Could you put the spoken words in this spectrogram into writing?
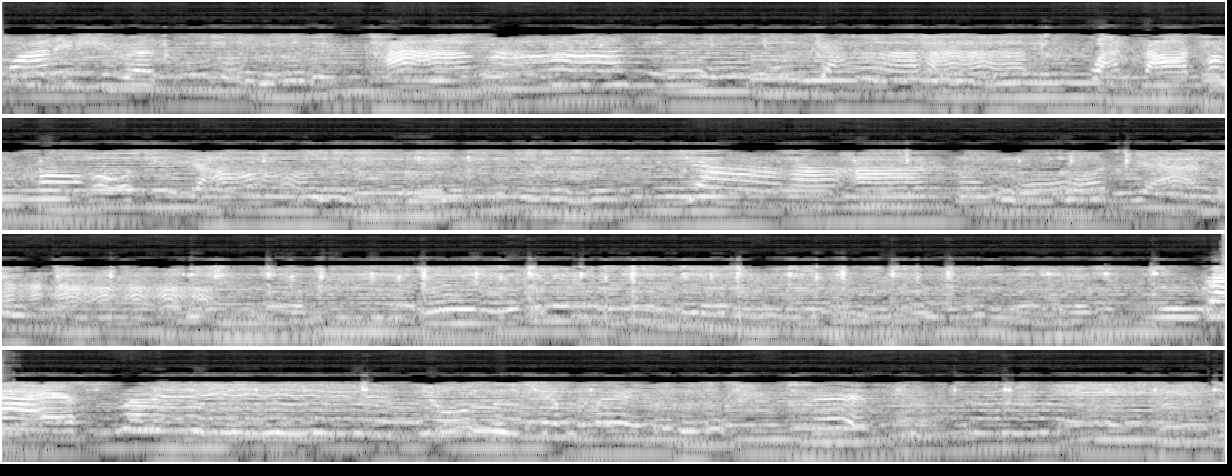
穿的靴子看俺不见，关大堂好像见落天该死的就是青梅人一缘，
